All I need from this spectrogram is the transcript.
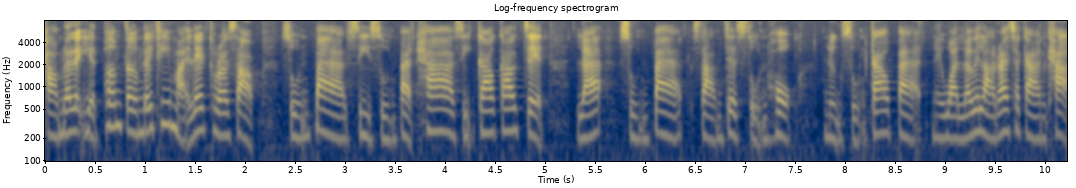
ถามรายละเอียดเพิ่มเติมได้ที่หมายเลขโทรศัพท์ 0840854997 และ 0837061098 ในวันและเวลาราชการค่ะ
